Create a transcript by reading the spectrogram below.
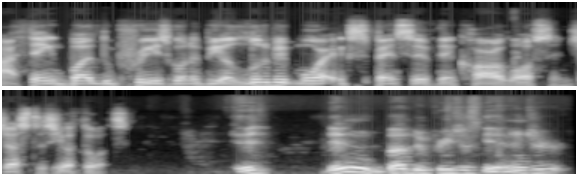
I think Bud Dupree is going to be a little bit more expensive than Carl Lawson. Justice, your thoughts? Did didn't Bud Dupree just get injured?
